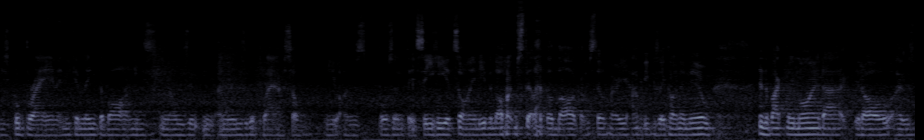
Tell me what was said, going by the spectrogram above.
he's good brain and he can link the ball, and he's you know he's a, I knew he was a good player. So he, I was buzzing to see he had signed, even though I'm still at Dundalk. I'm still very happy because I kind of knew in the back of my mind that you know I was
